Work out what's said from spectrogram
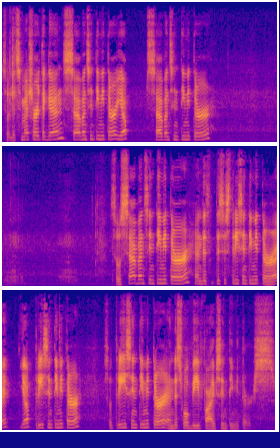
So let's measure it again. 7 centimeter, yep. 7 centimeter. So 7 centimeter and this this is 3 centimeter, right? Yep, 3 centimeter. So 3 centimeter and this will be 5 centimeters.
